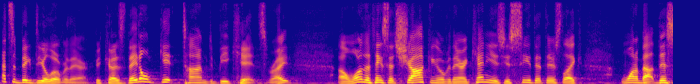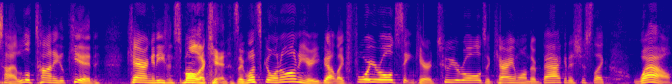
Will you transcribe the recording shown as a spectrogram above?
that's a big deal over there because they don't get time to be kids, right? Uh, one of the things that's shocking over there in Kenya is you see that there's like one about this high, a little tiny kid carrying an even smaller kid. It's like, what's going on here? You've got like four year olds taking care of two year olds and carrying them on their back. And it's just like, wow,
